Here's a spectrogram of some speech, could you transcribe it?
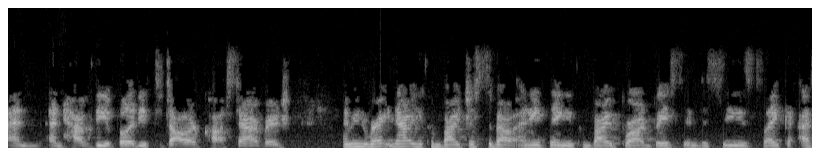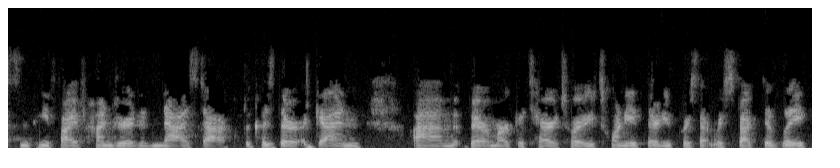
and, and have the ability to dollar cost average, I mean, right now you can buy just about anything. You can buy broad-based indices like S&P 500 and Nasdaq because they're again um, bear market territory, 20, 30 percent respectively.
